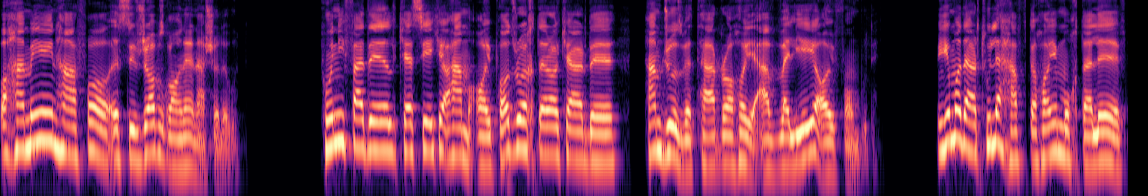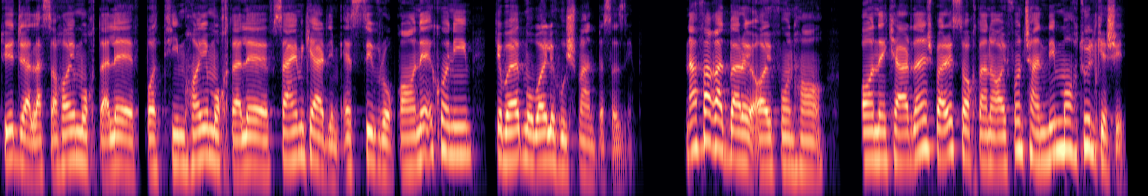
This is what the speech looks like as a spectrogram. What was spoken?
با همه این حرفها استیو جابز قانع نشده بود. تونی فدل کسیه که هم آیپاد رو اختراع کرده هم جزو طراحهای اولیه آیفون بوده. میگه ما در طول هفته های مختلف توی جلسه های مختلف با تیم های مختلف سعی کردیم استیو رو قانع کنیم که باید موبایل هوشمند بسازیم. نه فقط برای آیفون ها قانع کردنش برای ساختن آیفون چندین ماه طول کشید.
